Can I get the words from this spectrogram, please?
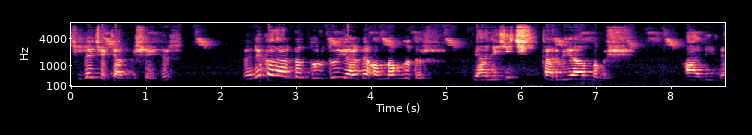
çile çeken bir şeydir. Ve ne kadar da durduğu yerde anlamlıdır. Yani hiç terbiye almamış haliyle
